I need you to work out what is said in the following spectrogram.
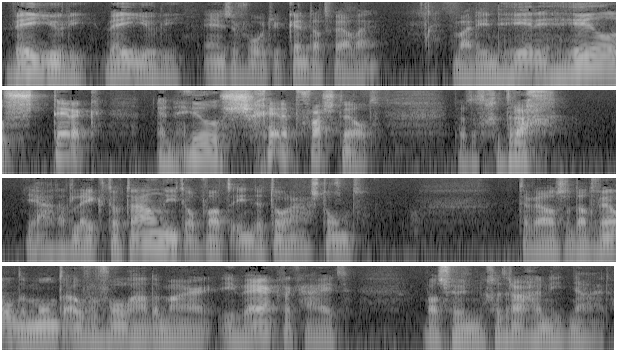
Wee jullie, wee jullie, enzovoort. U kent dat wel, hè? Waarin de Heer heel sterk en heel scherp vaststelt dat het gedrag, ja, dat leek totaal niet op wat in de Torah stond. Terwijl ze dat wel de mond over vol hadden, maar in werkelijkheid was hun gedrag er niet naar.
